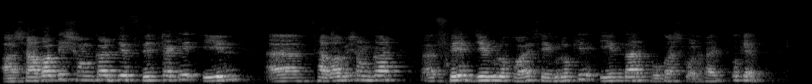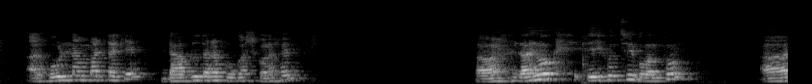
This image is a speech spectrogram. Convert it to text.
আর স্বাভাবিক সংখ্যার যে সেটটাকে এন স্বাভাবিক সংখ্যার সেট যেগুলো হয় সেগুলোকে এন দ্বারা প্রকাশ করা হয়। ওকে আর হোল নাম্বারটাকে ডাব্লু দ্বারা প্রকাশ করা হয়। আহ, যাই হোক এই হচ্ছে গল্প। আর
